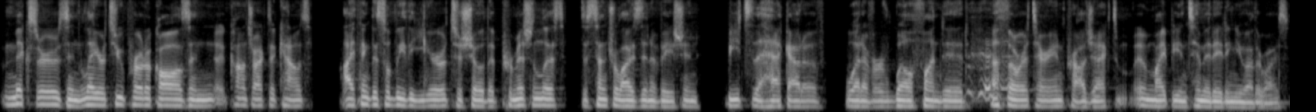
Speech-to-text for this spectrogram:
mixers and layer two protocols and uh, contract accounts. I think this will be the year to show that permissionless, decentralized innovation beats the heck out of whatever well-funded authoritarian project might be intimidating you otherwise.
